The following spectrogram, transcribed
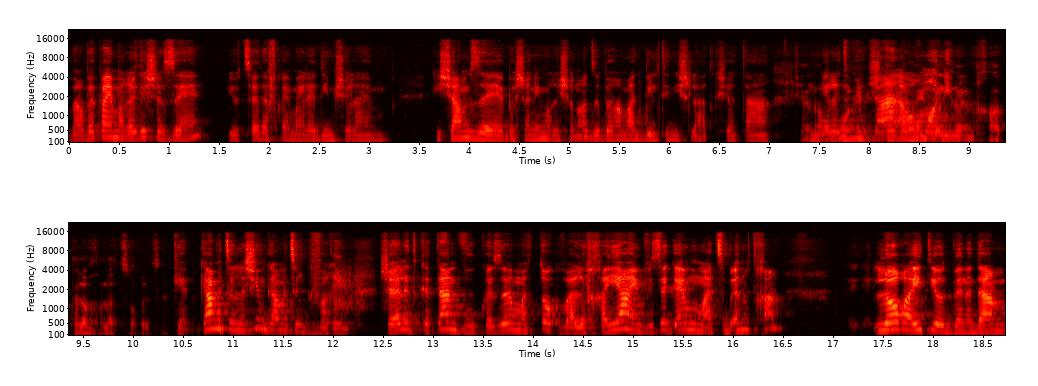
והרבה פעמים הרגש הזה יוצא דווקא עם הילדים שלהם. כי שם זה, בשנים הראשונות, זה ברמת בלתי נשלט, כשאתה כן, עם ילד קטן, ההורמונים. אין לך, אתה לא יכול לעצור את זה. כן, גם אצל נשים, גם אצל גברים. שהילד קטן והוא כזה מתוק והלחיים וזה, גם אם הוא מעצבן אותך, לא ראיתי עוד בן אדם,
